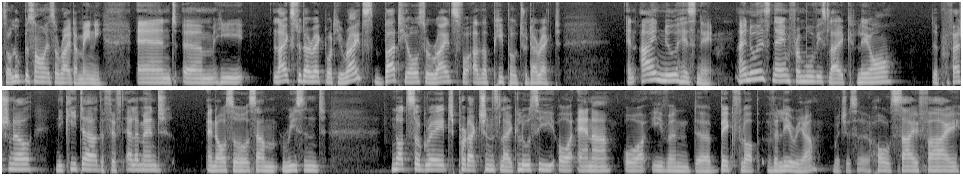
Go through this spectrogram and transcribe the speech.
So Luc Besson is a writer mainly, and um, he likes to direct what he writes, but he also writes for other people to direct. And I knew his name. I knew his name from movies like Leon, The Professional, Nikita, The Fifth Element, and also some recent not so great productions like Lucy or Anna, or even the big flop Valerian, which is a whole sci fi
